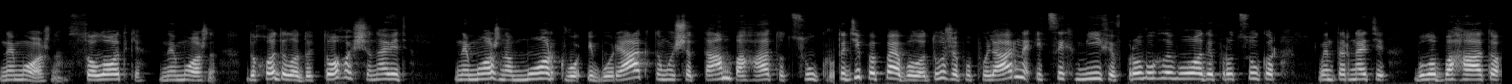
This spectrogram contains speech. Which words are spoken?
не можна, солодке не можна. Доходило до того, що навіть не можна моркву і буряк, тому що там багато цукру. Тоді ПП було дуже популярне, і цих міфів про вуглеводи, про цукор в інтернеті було багато.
